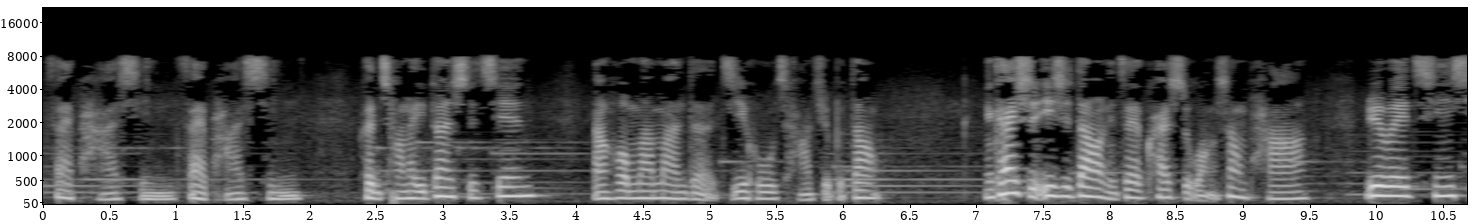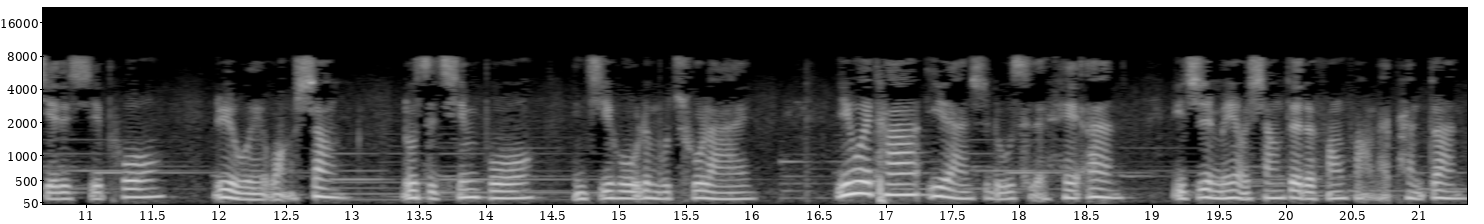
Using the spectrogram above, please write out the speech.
再爬行，再爬行，很长的一段时间，然后慢慢的几乎察觉不到。你开始意识到你在开始往上爬，略微倾斜的斜坡，略微往上，如此轻薄，你几乎认不出来，因为它依然是如此的黑暗。以致没有相对的方法来判断，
